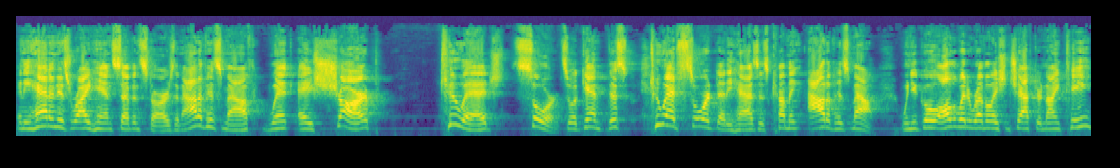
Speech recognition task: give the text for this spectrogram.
And he had in his right hand seven stars, and out of his mouth went a sharp two-edged sword. So again, this two-edged sword that he has is coming out of his mouth. When you go all the way to Revelation chapter 19,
